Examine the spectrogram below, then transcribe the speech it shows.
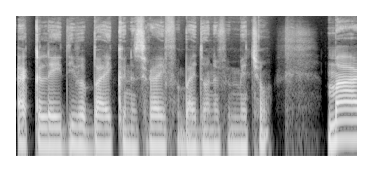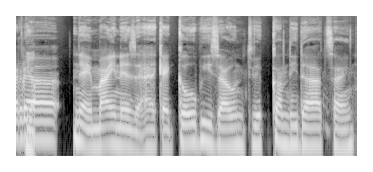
accolade die we bij kunnen schrijven bij Donovan Mitchell. Maar Ja. uh, nee, mijn is eigenlijk, kijk, Kobe zou natuurlijk kandidaat zijn.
